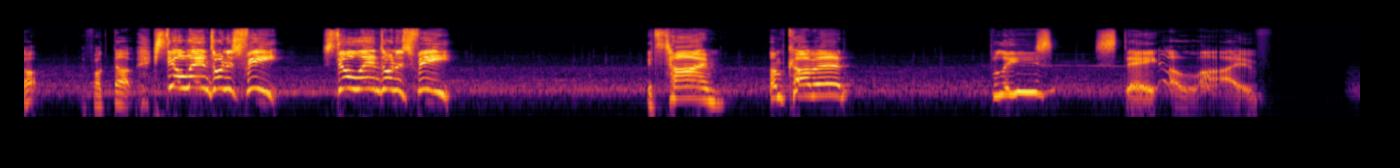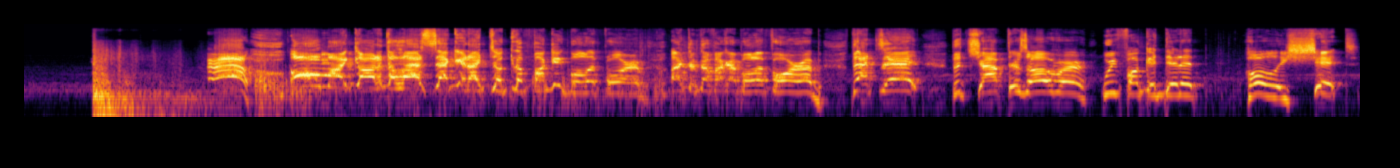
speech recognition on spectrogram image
Oh, I fucked up. He still lands on his feet! Still lands on his feet! It's time. I'm coming. Please stay alive. Oh my god, at the last second, I took the fucking bullet for him! I took the fucking bullet for him! That's it! The chapter's over! We fucking did it! Holy shit!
